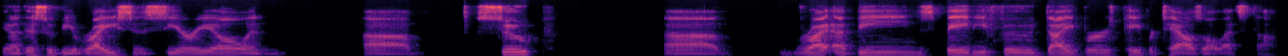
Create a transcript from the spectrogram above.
You know, this would be rice and cereal and uh, soup, uh, right, uh, beans, baby food, diapers, paper towels, all that stuff.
